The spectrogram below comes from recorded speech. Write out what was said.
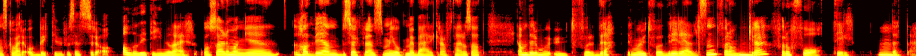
Man skal være objektive prosesser. Alle de tingene der. Og så er det mange Hadde vi en besøk fra en som jobber med bærekraft her, og sa at ja, men dere må utfordre. Dere må utfordre i ledelsen, forankre, for å få til dette.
